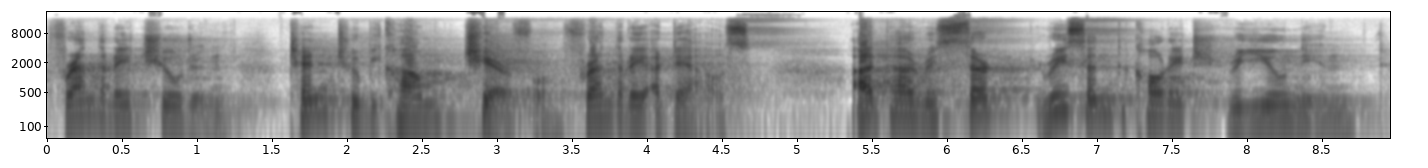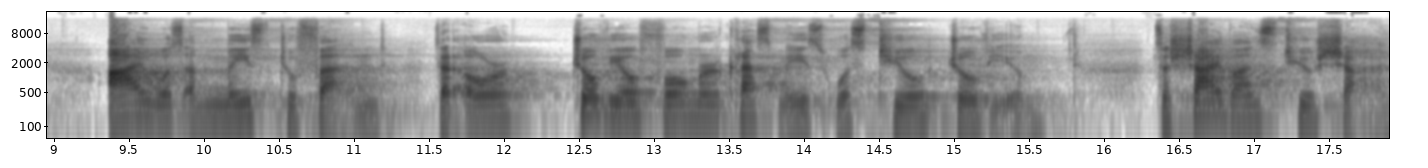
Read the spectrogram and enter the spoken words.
friendly children tend to become cheerful, friendly adults. At a recent college reunion, I was amazed to find that our jovial former classmates were still jovial, the shy ones still shy,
